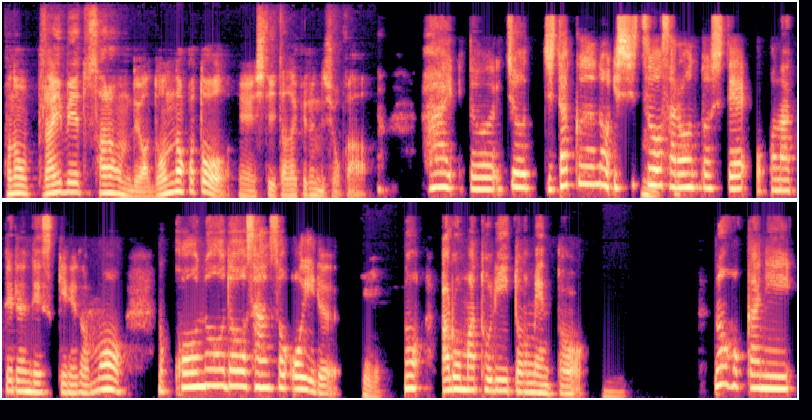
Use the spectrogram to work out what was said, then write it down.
このプライベートサロンではどんなことを、えーしていただけるんでしょうか？はい、えっと、一応自宅の一室をサロンとして行ってるんですけれども、高濃度酸素オイルおのアロマトリートメント。うん。の他に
